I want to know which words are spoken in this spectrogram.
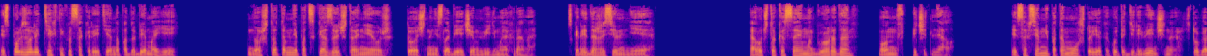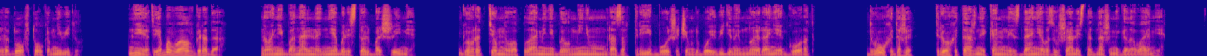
Использовали технику сокрытия наподобие моей. Но что-то мне подсказывает, что они уж точно не слабее, чем видимая охрана. Скорее, даже сильнее. А вот что касаемо города, он впечатлял. И совсем не потому, что я какой-то деревенщина, что городов толком не видел. Нет, я бывал в городах, но они банально не были столь большими. Город темного пламени был минимум раза в три больше, чем любой виденный мной ранее город. Двух- и даже трехэтажные каменные здания возвышались над нашими головами.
